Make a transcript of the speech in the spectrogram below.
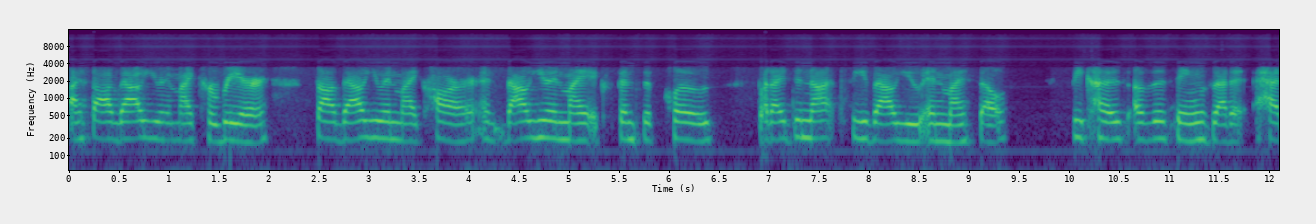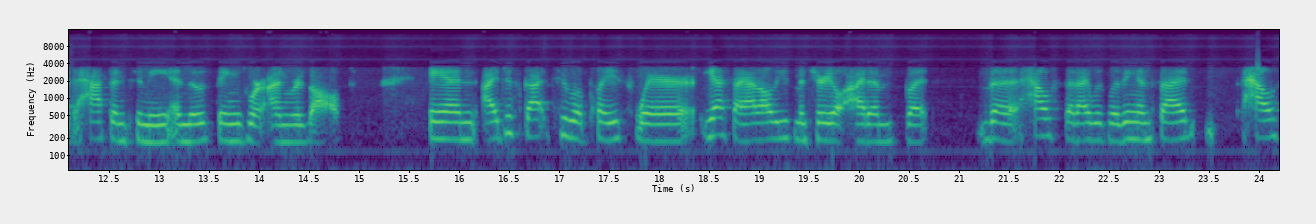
I saw value in my career, saw value in my car, and value in my expensive clothes. But I did not see value in myself because of the things that had happened to me, and those things were unresolved. And I just got to a place where, yes, I had all these material items, but the house that I was living inside, house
